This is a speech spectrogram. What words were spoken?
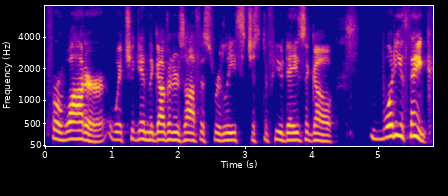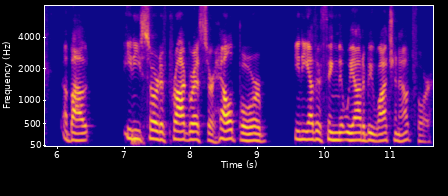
for water, which again, the governor's office released just a few days ago. What do you think about any sort of progress or help or any other thing that we ought to be watching out for?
